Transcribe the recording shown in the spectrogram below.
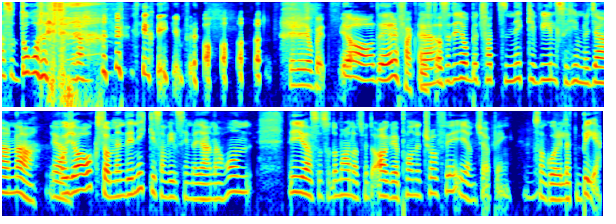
Alltså dåligt. Ja. det går inget bra. Är det jobbigt? Ja, det är det faktiskt. Ja. Alltså, det är jobbigt för att Nicky vill så himla gärna. Ja. Och jag också, men det är Nicky som vill så himla gärna. Hon, det är ju alltså så, de har något som heter Agria Pony Trophy i Jönköping mm. som går i lätt B.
